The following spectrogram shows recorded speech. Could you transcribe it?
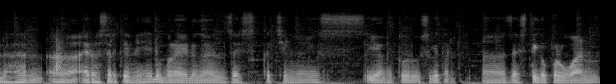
dan uh, Aerostreet ini dimulai dengan size kecilnya yang yang itu sekitar uh, size 30-an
